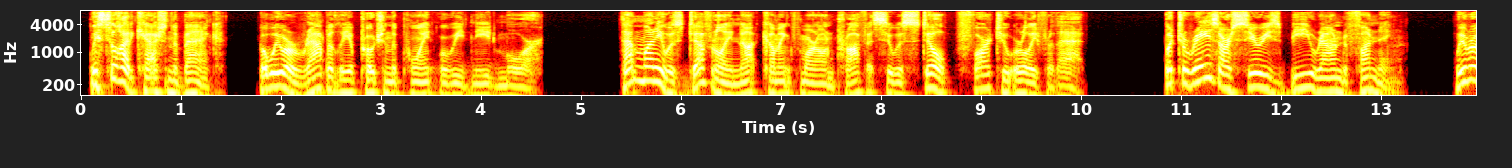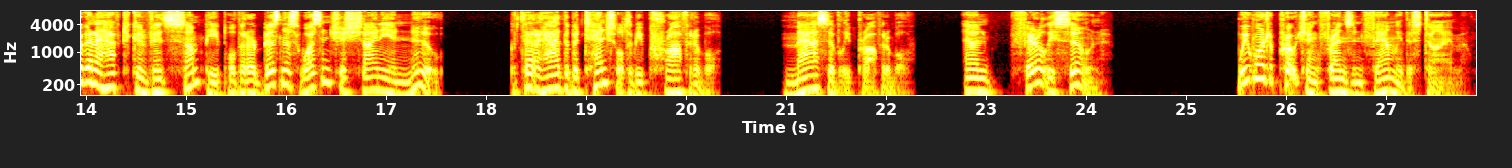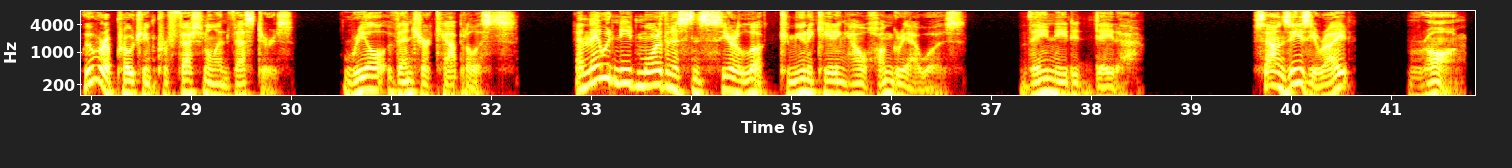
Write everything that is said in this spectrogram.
We still had cash in the bank, but we were rapidly approaching the point where we'd need more. That money was definitely not coming from our own profits. It was still far too early for that. But to raise our Series B round of funding, we were going to have to convince some people that our business wasn't just shiny and new, but that it had the potential to be profitable, massively profitable, and fairly soon. We weren't approaching friends and family this time. We were approaching professional investors, real venture capitalists and they would need more than a sincere look communicating how hungry I was. They needed data. Sounds easy, right? Wrong.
